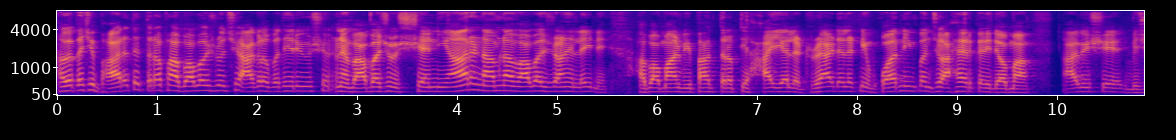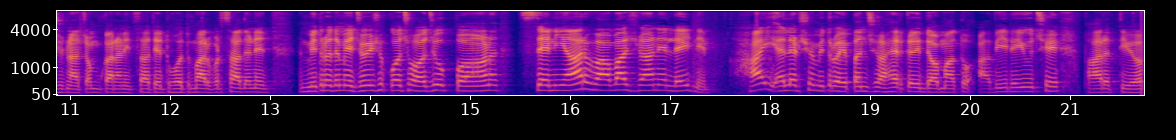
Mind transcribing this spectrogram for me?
હવે પછી ભારત તરફ આ વાવાઝોડું છે, આગળ વધી રહ્યું છે અને વાવાઝોડું શેનિયાર નામના વાવાઝોડાને લઈને હવામાન વિભાગ તરફથી હાઈ એલર્ટ રેડ એલર્ટની વોર્નિંગ પણ જાહેર કરી દેવામાં આવી છે. વીજળીના ચમકારાની સાથે ધોધમાર વરસાદ અને મિત્રો તમે જોઈ શકો છો હજુ પણ સેનિયાર વાવાઝોડાને લઈને હાઈ એલર્ટ છે. મિત્રો એ પણ જાહેર કરી દેવામાં તો આવી રહ્યું છે. ભારતીય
